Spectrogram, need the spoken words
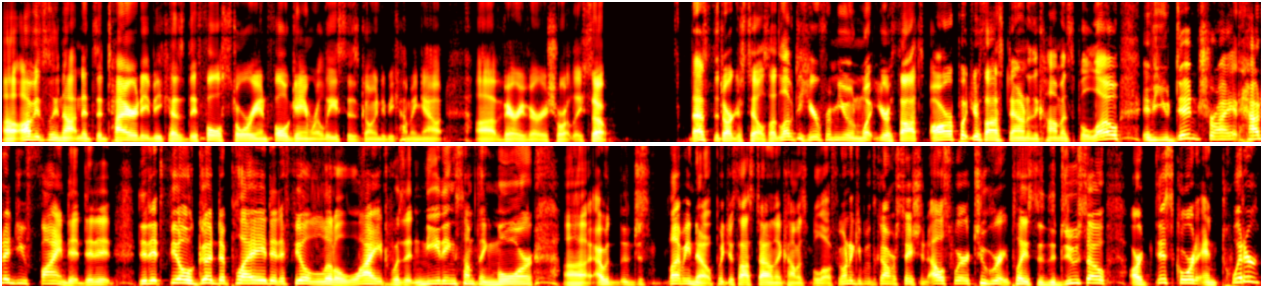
Uh, obviously, not in its entirety because the full story and full game release is going to be coming out uh, very, very shortly. So, that's the Darkest Tales. I'd love to hear from you and what your thoughts are. Put your thoughts down in the comments below. If you did try it, how did you find it? Did it did it feel good to play? Did it feel a little light? Was it needing something more? Uh, I would just let me know. Put your thoughts down in the comments below. If you want to keep the conversation elsewhere, two great places to do so are Discord and Twitter.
